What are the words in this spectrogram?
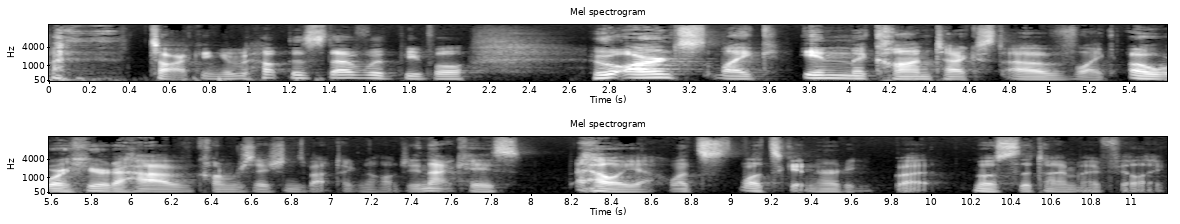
talking about this stuff with people who aren't like in the context of like oh we're here to have conversations about technology in that case hell yeah let's let's get nerdy but most of the time i feel like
